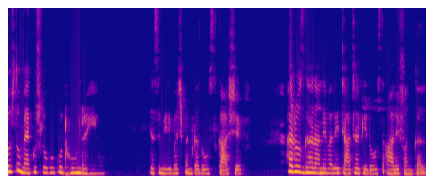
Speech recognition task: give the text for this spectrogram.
दोस्तों, मैं कुछ लोगों को ढूंढ रही हूँ। जैसे मेरे बचपन का दोस्त काशिफ, हर रोज़ घर आने वाले चाचा के दोस्त आरिफ अंकल,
